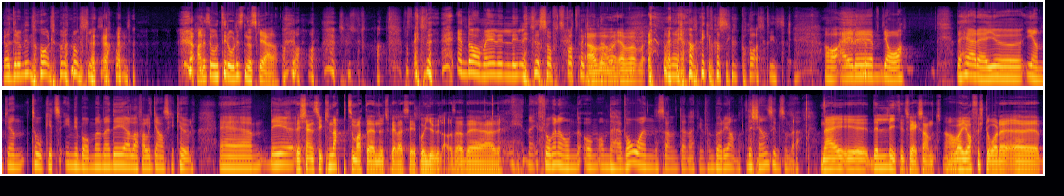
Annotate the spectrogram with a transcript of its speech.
Jag drömmer mardrömmar om Clint Howard. Han är så otroligt snuskig. här. Ändå, har man en liten soft spot för är- Han verkar vara sympatisk. Ja, nej, det, ja. Det här är ju egentligen tokigt in i bomben, men det är i alla fall ganska kul. Eh, det Det känns ju knappt som att den utspelar sig på jul. Alltså. Det är... nej, frågan är om, om, om det här var en Silent Night-film från början. Det känns inte som det. Nej, eh, det är lite tveksamt. Ja. Vad jag förstår det, eh,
